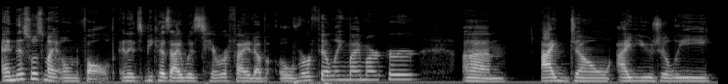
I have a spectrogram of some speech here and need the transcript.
And this was my own fault. And it's because I was terrified of overfilling my marker. Um I don't I usually,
